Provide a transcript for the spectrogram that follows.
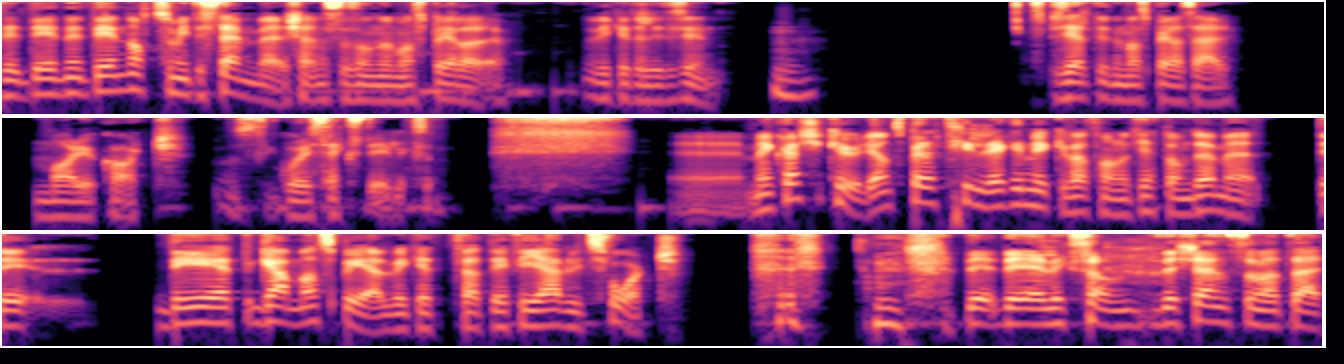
det, det, det är något som inte stämmer känns det som när man spelar det. Vilket är lite synd. Mm. Speciellt när man spelar så här Mario Kart och går i 60 liksom. Eh, Men Crash är kul. Jag har inte spelat tillräckligt mycket för att ha något jätteomdöme. Det, det är ett gammalt spel vilket för att det är för jävligt svårt. det, det, är liksom, det känns som att så här,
